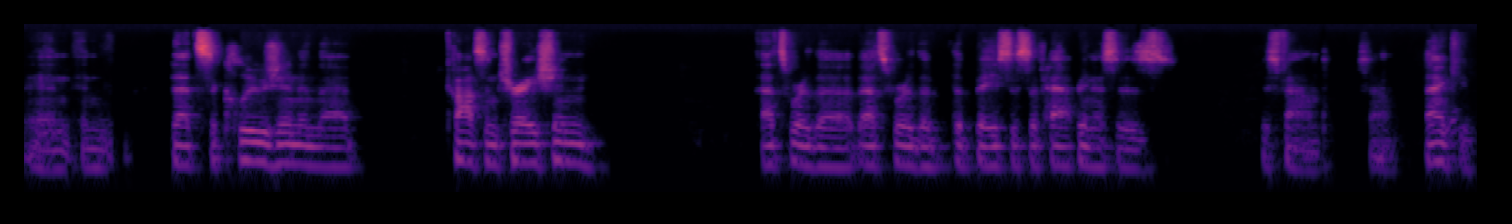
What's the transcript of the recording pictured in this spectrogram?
and and that seclusion and that concentration that's where the that's where the the basis of happiness is is found. So thank you.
